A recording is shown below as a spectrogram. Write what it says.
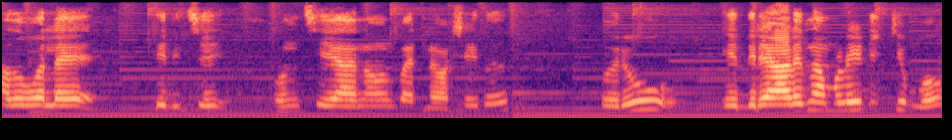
അതുപോലെ തിരിച്ച് ഒന്നും ചെയ്യാനോ പറ്റില്ല. പക്ഷേ ഇത് ഒരു എതിരാളി നമ്മൾ ഇടിക്കുമ്പോൾ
